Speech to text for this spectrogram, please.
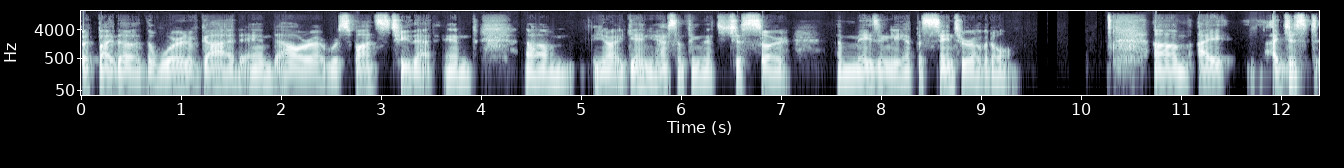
But by the the word of God and our uh, response to that. And um, you know, again, you have something that's just so amazingly at the center of it all. Um, I I just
